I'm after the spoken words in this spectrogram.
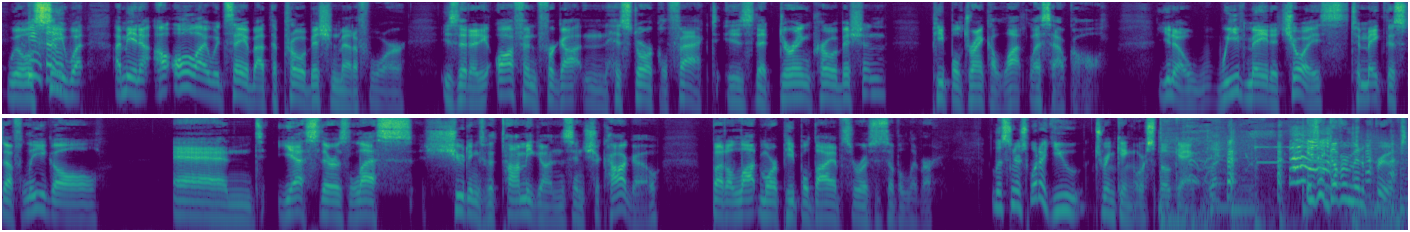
We'll see what, I mean, all I would say about the prohibition metaphor is that an often forgotten historical fact is that during prohibition, people drank a lot less alcohol. You know, we've made a choice to make this stuff legal. And yes, there's less shootings with Tommy guns in Chicago, but a lot more people die of cirrhosis of the liver. Listeners, what are you drinking or smoking? Is it government approved?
